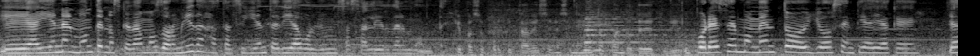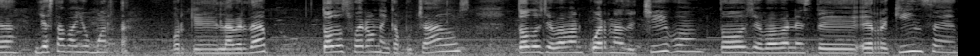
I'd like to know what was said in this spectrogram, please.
Y ahí en el monte nos quedamos dormidas, hasta el siguiente día volvimos a salir del monte. ¿Qué pasó por tu cabeza en ese momento cuando te detuvieron? Por ese momento yo sentía ya que ya, ya estaba yo muerta, porque la verdad todos fueron encapuchados, todos llevaban cuernas de chivo, todos llevaban este R15,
